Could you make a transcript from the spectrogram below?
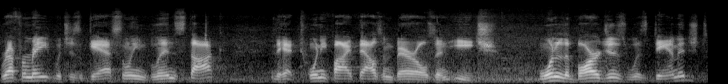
Reformate, which is gasoline blend stock. They had 25,000 barrels in each. One of the barges was damaged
